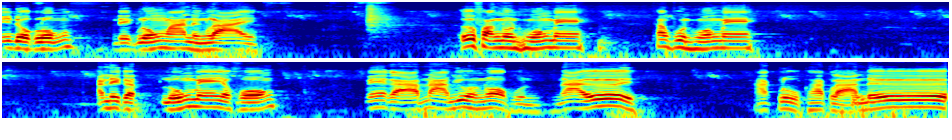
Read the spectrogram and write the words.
มีดกหลงเด็กหลงมาหนึ่งลาย เออฝั่งนนห่วงเมทั้งพุ่นห่วงเมอันนี้ก็หลงแม่อย่าของแม่ก็อาบน้ำอยู่ข้างนอกพุ่นน้าเอ้ยหักลูกหักหลานเด้อ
